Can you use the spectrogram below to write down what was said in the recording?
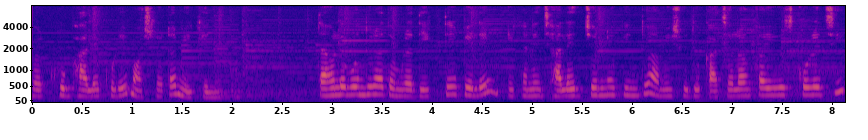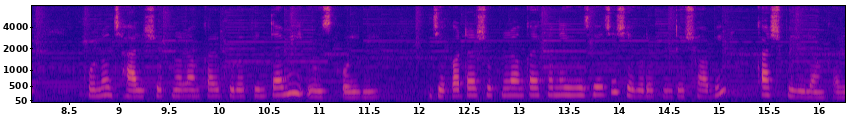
এবার খুব ভালো করে মশলাটা মেখে নেব। তাহলে বন্ধুরা, তোমরা দেখতেই পেলে, এখানে ঝালের জন্য কিন্তু আমি শুধু কাঁচা লঙ্কা ইউজ করেছি। কোনো ঝাল শুকনো লঙ্কার গুঁড়ো কিন্তু আমি ইউজ করিনি। যে কটা শুকনো লঙ্কা এখানে ইউজ হয়েছে, সেগুলো কিন্তু সবই কাশ্মীরি লঙ্কার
